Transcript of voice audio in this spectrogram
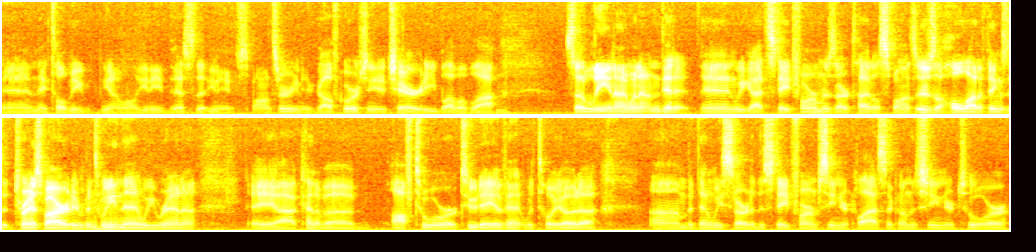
And they told me, you know, well, you need this, that you need a sponsor, you need a golf course, you need a charity, blah blah blah. So Lee and I went out and did it, and we got State Farm as our title sponsor. There's a whole lot of things that transpired in between. Then we ran a, a uh, kind of a off tour two day event with Toyota, um, but then we started the State Farm Senior Classic on the senior tour,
